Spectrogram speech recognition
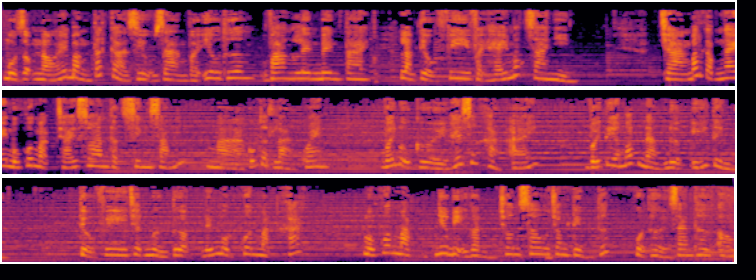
Một giọng nói bằng tất cả dịu dàng và yêu thương Vang lên bên tai, Làm Tiểu Phi phải hé mắt ra nhìn. Chàng bắt gặp ngay một khuôn mặt trái xoan thật xinh xắn Mà cũng thật là quen, Với nụ cười hết sức khả ái, Với tia mắt nàng được ý tình. Tiểu Phi chợt mường tượng đến một khuôn mặt khác, Một khuôn mặt như bị gần chôn sâu trong tiềm thức của thời gian thơ ấu,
